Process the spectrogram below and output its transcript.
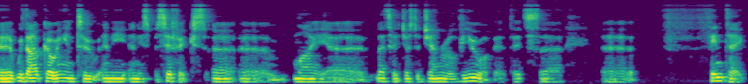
uh, without going into any any specifics, uh, uh, my uh, let's say just a general view of it. It's fintech,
